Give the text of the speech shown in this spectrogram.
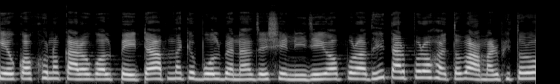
কেউ কখনো কারও গল্পে এটা আপনাকে বলবে না যে সে নিজেই অপরাধী তারপরে হয়তো বা আমার ভিতরেও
